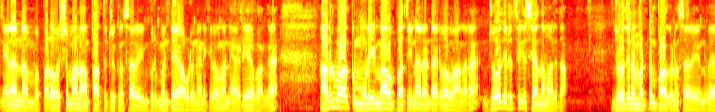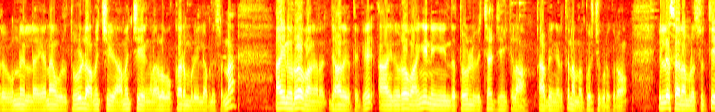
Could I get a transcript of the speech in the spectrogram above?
ஏன்னா நம்ம பல வருஷமாக நான் பார்த்துட்ருக்கோம் சார். இம்ப்ரூவ்மெண்ட்டே ஆகணும்னு நினைக்கிறவங்க நேரடியாக வாங்க. அருள்வாக்கு மூலியமாக பார்த்தீங்கன்னா ரெண்டாயிரரூபா வாங்குறேன். ஜோதிடத்துக்கு சேர்ந்த மாதிரி தான் ஜோதிடம் மட்டும் பார்க்கணும் சார். வேறு ஒன்றும் இல்லை. ஏன்னா ஒரு தொழில் அமைச்சு அமைச்சு எங்களால் உட்கார முடியல அப்படின்னு சொன்னால் ஐநூறுரூவா வாங்குறேன் ஜாதகத்துக்கு. ஐநூறுரூவா வாங்கி நீங்கள் இந்த தொழில் வச்சா ஜெயிக்கலாம் அப்படிங்கிறத நம்ம குறித்து கொடுக்குறோம். இல்லை சார் நம்மளை சுற்றி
